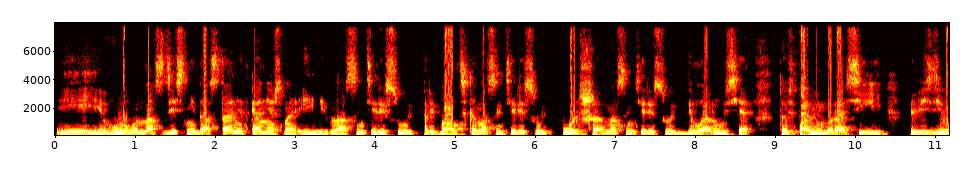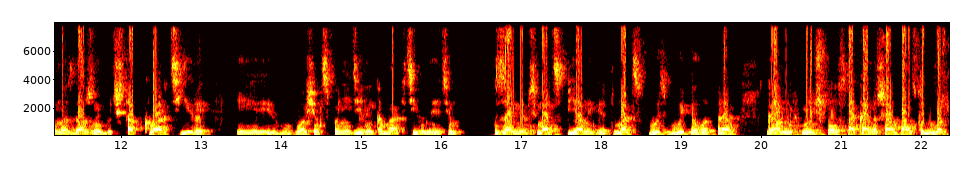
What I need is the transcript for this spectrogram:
и Вова нас здесь не достанет, конечно, и нас интересует Прибалтика, нас интересует Польша, нас интересует Белоруссия, то есть помимо России, везде у нас должны быть штаб-квартиры, и, в общем с понедельника мы активно этим займемся. Мальцев пьяный, говорит, Мальцев выпил вот прям граммов, меньше полстакана шампанского. Ну, может,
